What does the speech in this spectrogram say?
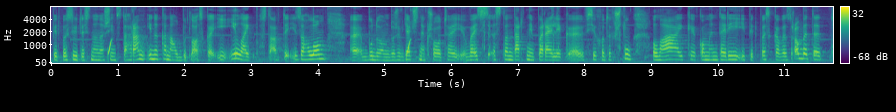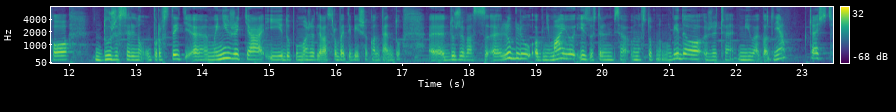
Підписуйтесь на наш інстаграм і на канал, будь ласка, і, і лайк поставте. І загалом е, буду вам дуже вдячна, якщо цей весь стандартний перелік е, всіх отих штук, лайки, коментарі і підписка ви зробите, то дуже сильно упростить е, мені життя і допоможе для вас робити більше контенту. Е, Дуже вас е, люблю, обнімаю і зустрінемося в наступному відео. Życzę miłego dnia. Cześć!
